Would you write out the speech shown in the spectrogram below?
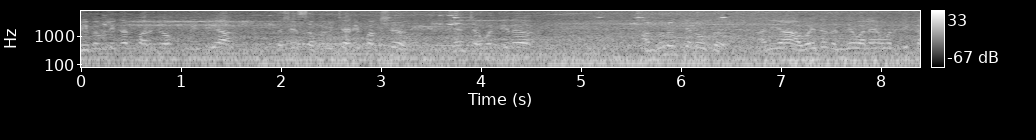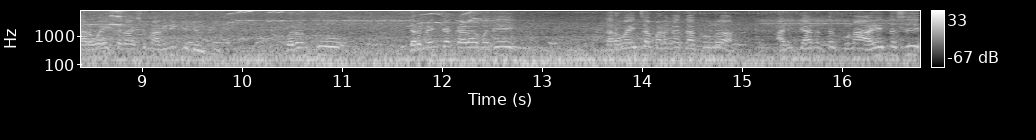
रिपब्लिकन पार्टी ऑफ इंडिया तसेच समविचारी पक्ष यांच्या वतीनं आंदोलन केलं होतं आणि या अवैध धंदेवाल्यांवरती कारवाई करा अशी मागणी केली होती. परंतु दरम्यानच्या काळामध्ये कारवाईचा बडगा दाखवला आणि त्यानंतर पुन्हा आहे तसे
